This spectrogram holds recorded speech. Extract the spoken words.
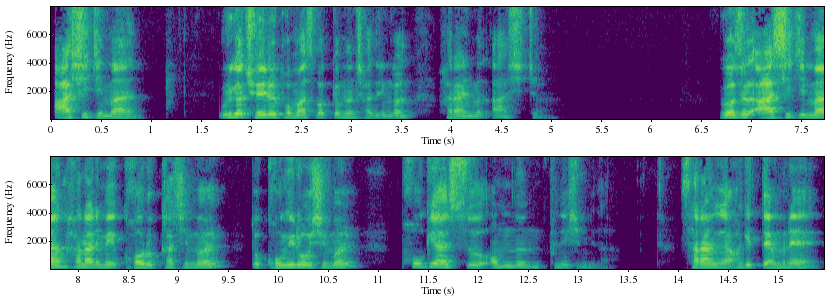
아시지만 우리가 죄를 범할 수밖에 없는 자들인 건 하나님은 아시죠. 그것을 아시지만 하나님의 거룩하심을 또 공의로우심을 포기할 수 없는 분이십니다. 사랑하기 때문에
